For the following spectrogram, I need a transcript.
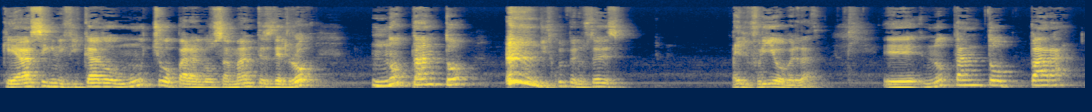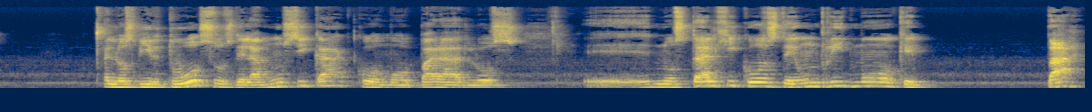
que ha significado mucho para los amantes del rock, no tanto, disculpen ustedes, el frío, ¿verdad? Eh, no tanto para los virtuosos de la música como para los eh, nostálgicos de un ritmo que va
